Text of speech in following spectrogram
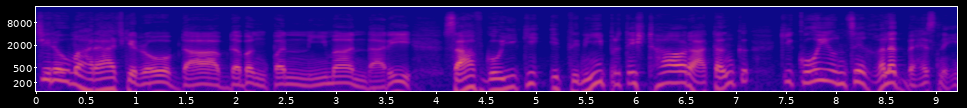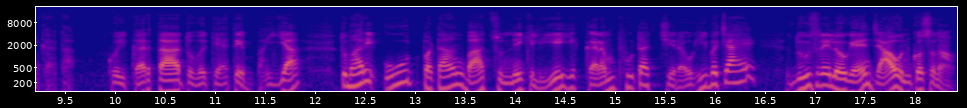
चिरऊ महाराज के रोब, दाब दबंगपन ईमानदारी, साफ़ गोई की इतनी प्रतिष्ठा और आतंक कि कोई उनसे गलत बहस नहीं करता। कोई करता तो वे कहते, भैया, तुम्हारी ऊट पटांग बात सुनने के लिए ये करम फूटा चिरऊ ही बचा है। दूसरे लोग हैं, जाओ उनको सुनाओ।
